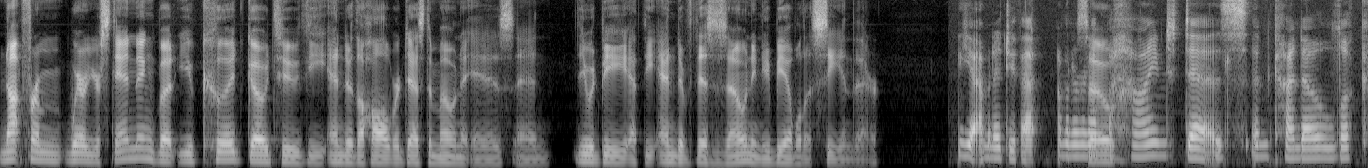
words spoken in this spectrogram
not from where you're standing, but you could go to the end of the hall where Desdemona is, and you would be at the end of this zone, and you'd be able to see in there. Yeah, I'm gonna do that. I'm gonna run So- up behind Des and kind of look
